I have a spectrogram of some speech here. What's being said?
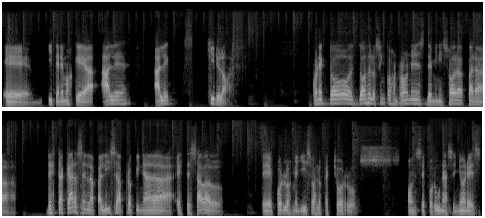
Eh, y tenemos que a Ale, Alex Kirillov conectó dos de los cinco honrones de Minnesota para destacarse en la paliza propinada este sábado eh, por los mellizos a los cachorros. 11 por una, señores.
